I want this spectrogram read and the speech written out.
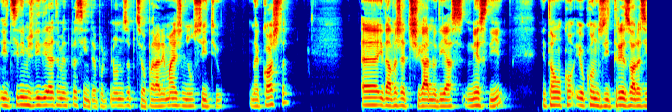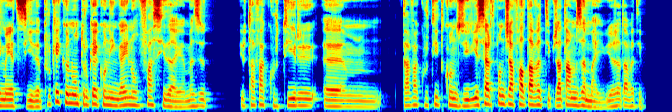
e decidimos vir diretamente para Sintra porque não nos apeteceu parar em mais nenhum sítio na costa ah, e dava jeito de chegar no dia, nesse dia. Então eu conduzi 3 horas e meia de seguida. Porquê que eu não troquei com ninguém? Não faço ideia, mas eu estava a curtir. hum, Estava a curtir de conduzir e a certo ponto já faltava tipo, já estávamos a meio e eu já estava tipo,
